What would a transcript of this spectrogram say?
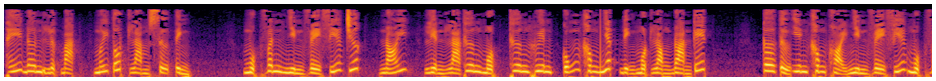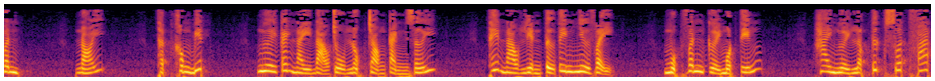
thế đơn lực bạc mới tốt làm sự tình Mục vân nhìn về phía trước, nói, liền là thương một thương huyên cũng không nhất định một lòng đoàn kết. Cơ tử yên không khỏi nhìn về phía mục vân. Nói, thật không biết, ngươi cái này đạo chủ lục trọng cảnh giới. Thế nào liền tự tin như vậy? Mục vân cười một tiếng. Hai người lập tức xuất phát.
